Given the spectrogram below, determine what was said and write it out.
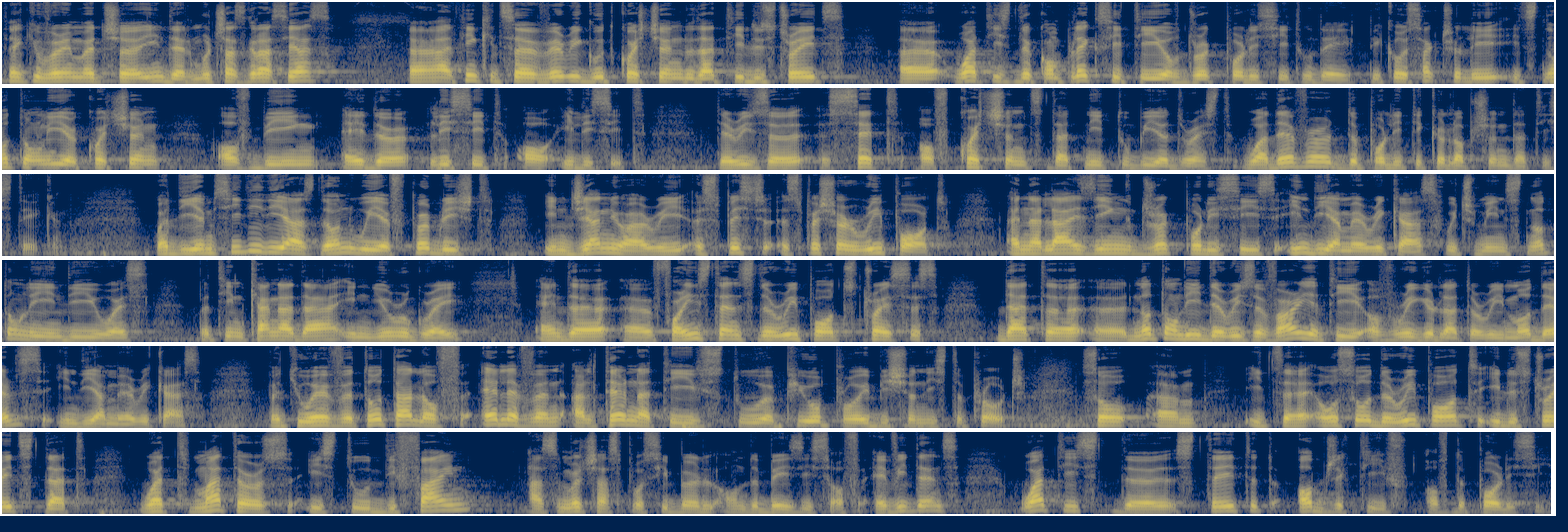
Thank you very much, uh, Inder. Muchas gracias. Uh, I think it's a very good question that illustrates uh, what is the complexity of drug policy today, because actually it's not only a question of being either licit or illicit. There is a, a set of questions that need to be addressed, whatever the political option that is taken. What the MCDD has done, we have published in January a, spe a special report analyzing drug policies in the Americas, which means not only in the US, but in Canada, in Uruguay. And uh, uh, for instance, the report stresses that uh, not only there is a variety of regulatory models in the Americas, but you have a total of 11 alternatives to a pure prohibitionist approach. So um, it, uh, also the report illustrates that what matters is to define as much as possible on the basis of evidence what is the stated objective of the policy.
